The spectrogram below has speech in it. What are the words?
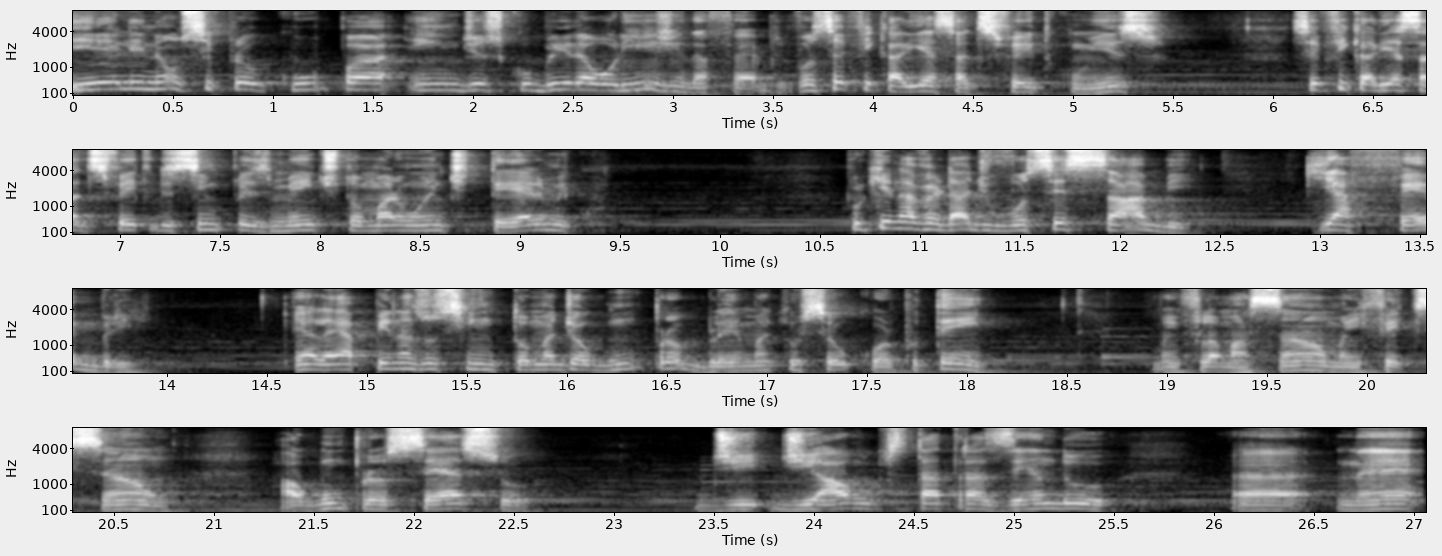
e ele não se preocupa em descobrir a origem da febre. Você ficaria satisfeito com isso? Você ficaria satisfeito de simplesmente tomar um antitérmico? Porque na verdade você sabe que a febre ela é apenas o sintoma de algum problema que o seu corpo tem. Uma inflamação, uma infecção, algum processo de, de algo que está trazendo uh, né,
